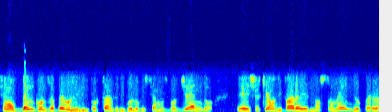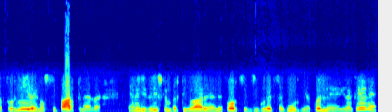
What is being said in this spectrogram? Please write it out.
Siamo ben consapevoli dell'importanza di quello che stiamo svolgendo e cerchiamo di fare il nostro meglio per fornire ai nostri partner, e mi riferisco in particolare alle forze di sicurezza kurde e a quelle irachene,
